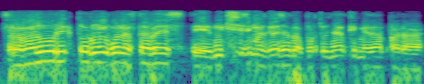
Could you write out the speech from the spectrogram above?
Salvador, Héctor, muy buenas tardes. Eh, muchísimas gracias por la oportunidad que me dan para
